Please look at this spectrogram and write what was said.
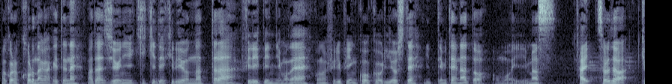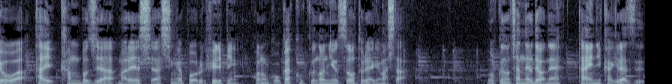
まあ、これコロナが明けてね、また自由に行き来できるようになったら、フィリピンにもね、このフィリピン航空を利用して行ってみたいなと思います。はい、それでは今日はタイ、カンボジア、マレーシア、シンガポール、フィリピン、この5カ国のニュースを取り上げました。僕のチャンネルではねタイに限らず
